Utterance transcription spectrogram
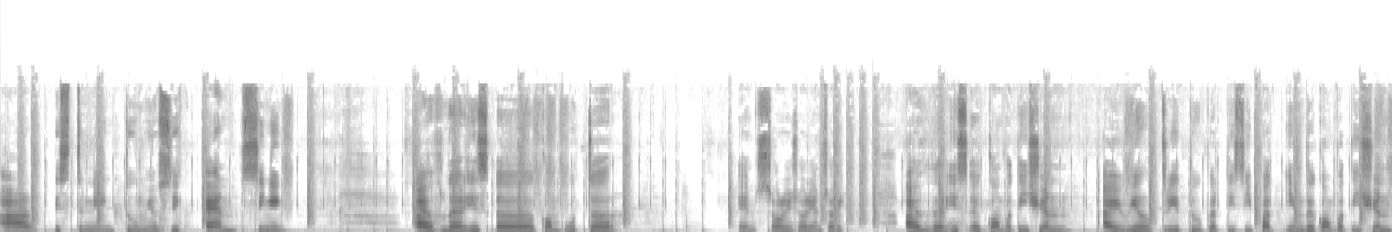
are listening to music and singing. If there is a computer, I'm sorry, sorry, I'm sorry. If there is a competition, I will try to participate in the competition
